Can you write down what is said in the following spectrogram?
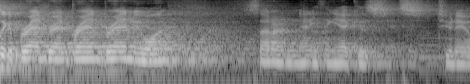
Like a brand, brand, brand, brand new one. It's not on anything yet because it's too new.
